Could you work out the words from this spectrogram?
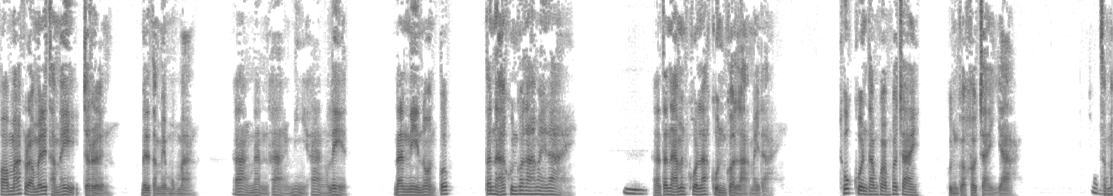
พอมรรคเราไม่ได้ทำให้เจริญ ไม่ได้ทำให้มุกมากอ้างนั่น อ้างนี่อ้างเลดนั่นนี่โน่นปุ๊บตัณหาคุณก็ละไม่ได้ตัณหามันควรละคุณก็ละไม่ได้ ทุกคุณทำความเข้าใจ คุณก็เข้าใจยากทำไม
